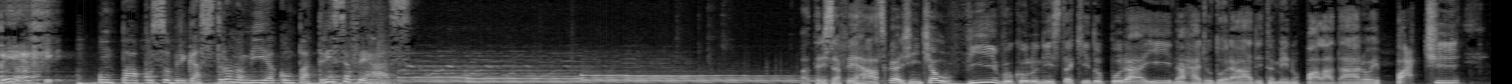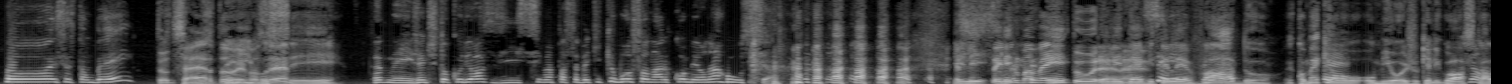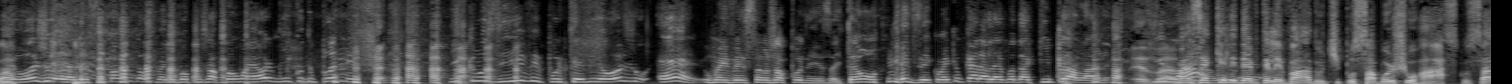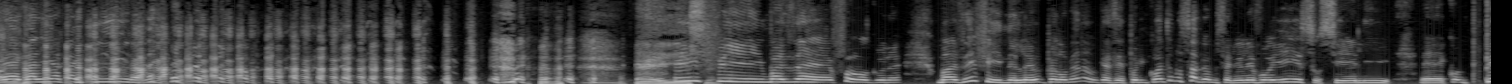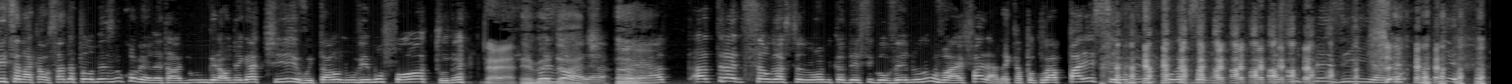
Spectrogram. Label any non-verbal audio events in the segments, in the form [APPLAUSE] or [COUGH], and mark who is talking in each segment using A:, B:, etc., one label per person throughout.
A: PF. Um papo sobre gastronomia com Patrícia Ferraz.
B: Patrícia Ferraz com a gente ao vivo, colunista aqui do Por Aí, na Rádio Dourado e também no Paladar. Oi, Pati.
C: Oi, vocês estão bem?
D: Tudo certo,
B: bem,
D: e você?
B: você?
C: Também, gente, estou curiosíssima para saber o que, que o Bolsonaro comeu na Rússia. [LAUGHS]
B: ele,
D: é sempre
B: ele,
D: uma aventura.
B: Ele, ele
D: né?
B: deve ter
C: Sempre.
B: levado. Como é que é,
C: É.
B: o, o miojo que ele gosta
C: Não,
B: lá?
C: miojo, é, não sei qual é o negócio, mas levou para o Japão o maior mico do planeta. Né? Inclusive porque miojo é uma invenção japonesa. Então, [LAUGHS] quer dizer, como é que o cara leva daqui para lá, né? [LAUGHS]
D: Exato.
C: Lá,
B: Mas é que ele
C: o-
B: deve ter levado tipo sabor churrasco, sabe?
C: É, galinha caipira, né? [LAUGHS]
B: É isso.
C: Enfim, mas é fogo, né? Mas enfim, né, pelo menos, quer dizer, por enquanto não sabemos se ele levou isso, se ele. é, pizza na calçada, pelo menos não comeu, né? Tá num grau negativo e tal, não vimos foto, né?
D: É.
B: É
C: Mas
B: verdade.
C: olha,
B: Ah.
C: é, a, tradição gastronômica desse governo não vai falhar. Daqui a pouco vai aparecer alguma coisa, né? A surpresinha, né? Porque-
